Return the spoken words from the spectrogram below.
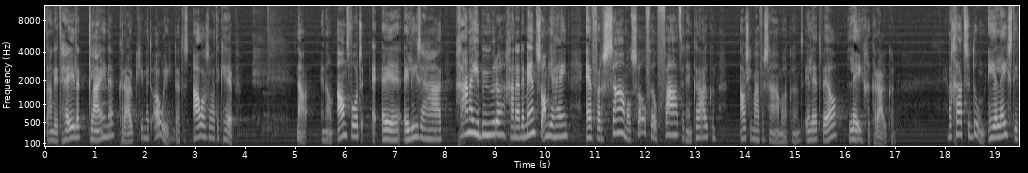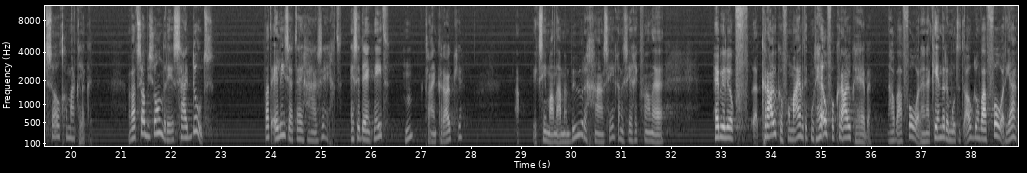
dan dit hele kleine kruikje met olie. Dat is alles wat ik heb. Nou, en dan antwoordt e- e- Elisa haar, ga naar je buren, ga naar de mensen om je heen en verzamel zoveel vaten en kruiken als je maar verzamelen kunt. En let wel, lege kruiken. En dat gaat ze doen. En je leest dit zo gemakkelijk. Wat zo bijzonder is, zij doet wat Elisa tegen haar zegt. En ze denkt niet, hm, klein kruikje. Ik zie maar naar mijn buren gaan zeg. En dan zeg ik van, uh, hebben jullie ook eh, kruiken voor mij? Want ik moet heel veel kruiken hebben. Nou, waarvoor? En haar kinderen moeten het ook doen. Waarvoor? Ja,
